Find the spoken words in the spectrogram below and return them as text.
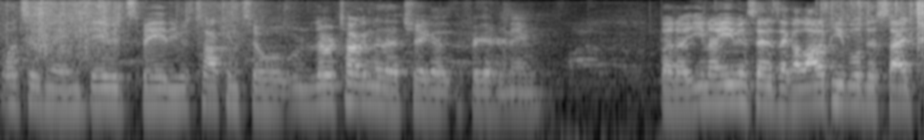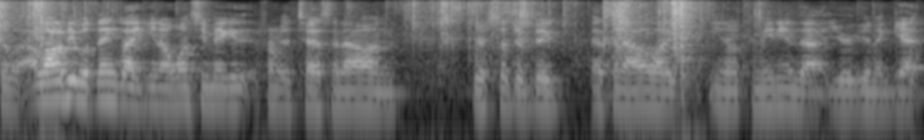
what's his name, David Spade. He was talking to. They were talking to that chick. I forget her name. But uh, you know, he even says like a lot of people decide to. A lot of people think like you know once you make it from the to out and you're such a big SNL like you know comedian that you're gonna get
